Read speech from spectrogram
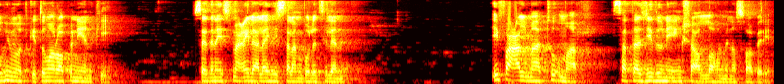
অভিমত কি? তোমার অপিনিয়ন কি? সেদিন ইসমাইল আলাহি সালাম বলেছিলেন ইফা আল মা তুমার, সাতাজিদুনি ইনশা আল্লাহ মিনা সাবেরিন।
